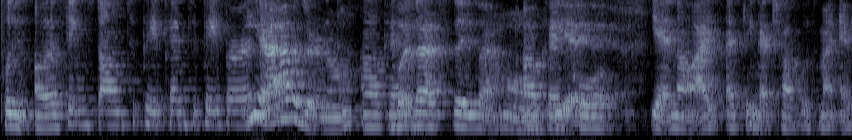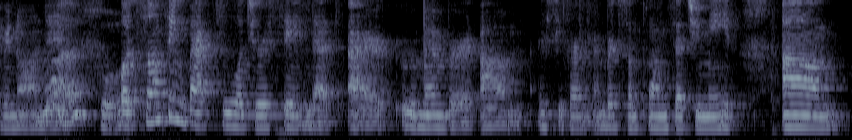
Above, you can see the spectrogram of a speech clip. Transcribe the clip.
putting other things down to pay pen to paper. Yeah, I have a journal. Okay. But that stays at home. Okay, yeah, cool. Yeah, no, I, I think I travel with mine every now and then. Oh, that's cool. But something back to what you were saying that I remembered, um, let's see if I remembered some points that you made. Um,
